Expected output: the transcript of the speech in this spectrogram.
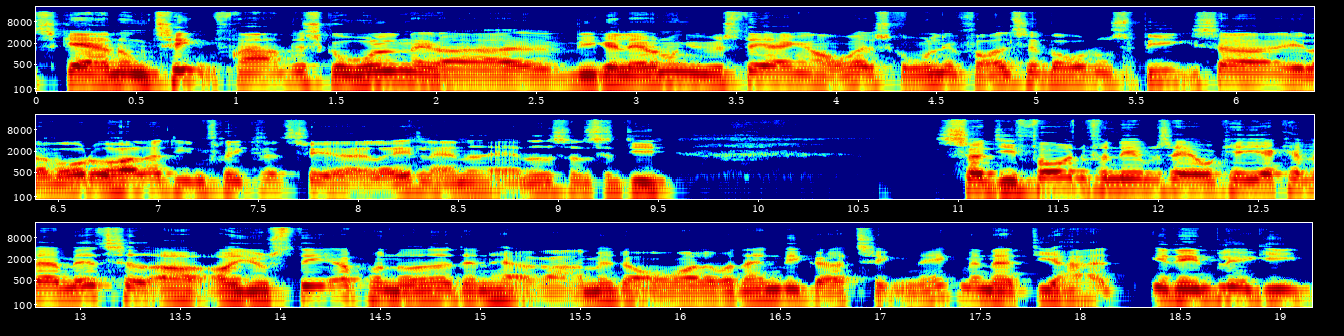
skære nogle ting fra ved skolen, eller øh, vi kan lave nogle justeringer over i skolen i forhold til, hvor du spiser, eller hvor du holder din frikvarter, eller et eller andet andet, så, så de så de får en fornemmelse af, okay, jeg kan være med til at, at justere på noget af den her ramme derovre, eller hvordan vi gør tingene, ikke? men at de har et indblik i,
